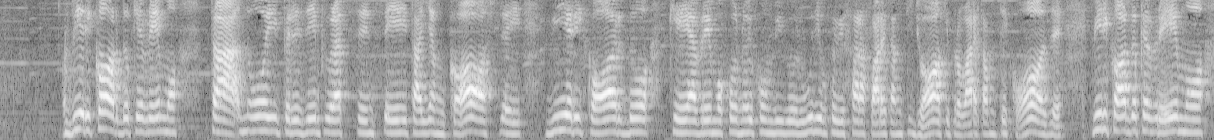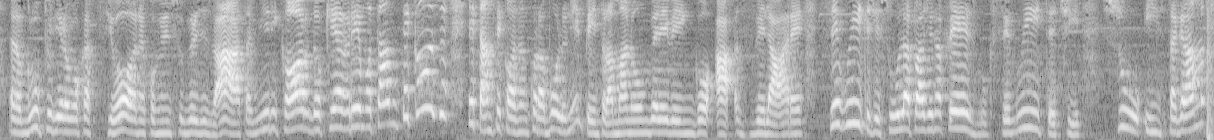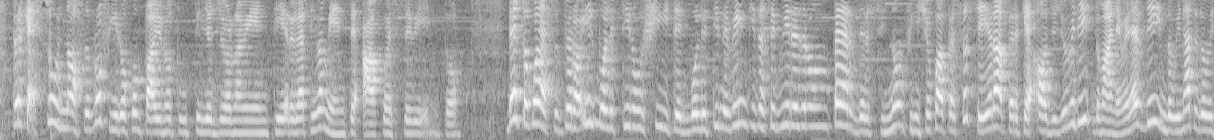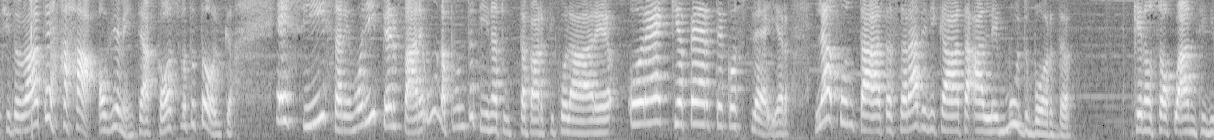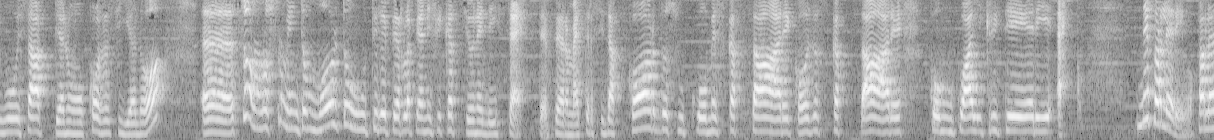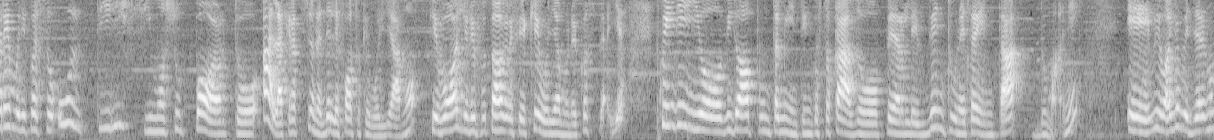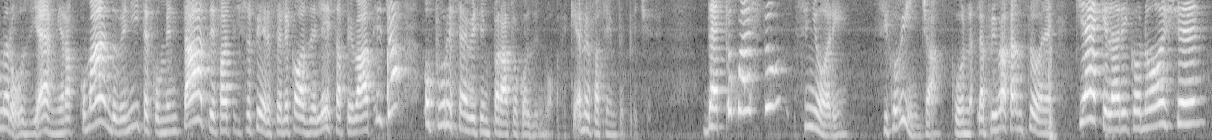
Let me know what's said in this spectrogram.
Vi ricordo che avremo tra noi per esempio la Sensei Italian Cosplay, vi ricordo che avremo con noi Convivio Ludico che vi farà fare tanti giochi, provare tante cose, vi ricordo che avremo eh, gruppi di revocazione come in Subregesata, vi ricordo che avremo tante cose e tante cose ancora bollono in pentola ma non ve le vengo a svelare. Seguiteci sulla pagina Facebook, seguiteci su Instagram perché sul nostro profilo compaiono tutti gli aggiornamenti relativamente a questo evento. Detto questo, però, il bollettino uscite, il bollettino eventi da seguire da non perdersi non finisce qua per stasera perché oggi è giovedì, domani è venerdì. Indovinate dove ci trovate? Ah, ah, ovviamente a Cosfoto Talk. E sì, saremo lì per fare una puntatina tutta particolare. Orecchie aperte cosplayer. La puntata sarà dedicata alle mood board, che non so quanti di voi sappiano cosa siano eh, sono uno strumento molto utile per la pianificazione dei set, per mettersi d'accordo su come scattare, cosa scattare, con quali criteri. Ecco, ne parleremo, parleremo di questo utilissimo supporto alla creazione delle foto che vogliamo, che vogliono i fotografi e che vogliamo noi cosplayer. Quindi io vi do appuntamento in questo caso per le 21.30 domani e vi voglio vedere numerosi, eh? mi raccomando, venite, commentate, fateci sapere se le cose le sapevate già oppure se avete imparato cose nuove, che a noi fa sempre piacere. Detto questo, signori, si comincia con la prima canzone. Chi è che la riconosce?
